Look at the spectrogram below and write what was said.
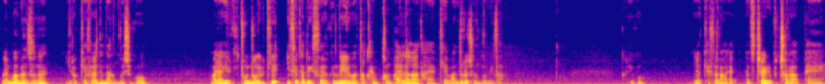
멤버 변수는 이렇게 써야 된다는 것이고 만약 이렇게 종종 이렇게 있을 때도 있어요. 근데 이건 다 컴- 컴파일러가 다 이렇게 만들어 주는 겁니다. 그리고 이렇게 써라 앱스트랙을 붙여라 앞에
